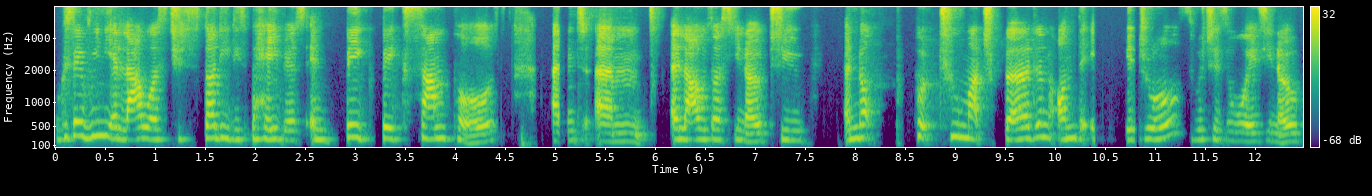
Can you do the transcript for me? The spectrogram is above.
because they really allow us to study these behaviors in big, big samples and um, allows us, you know, to and not put too much burden on the individuals, which is always, you know,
